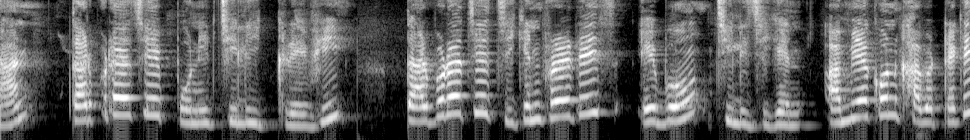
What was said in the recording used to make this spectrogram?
নান, তারপরে আছে পনির চিলি গ্রেভি, তারপর আছে চিকেন ফ্রাইড রাইস এবং চিলি চিকেন। আমি এখন খাবারটাকে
